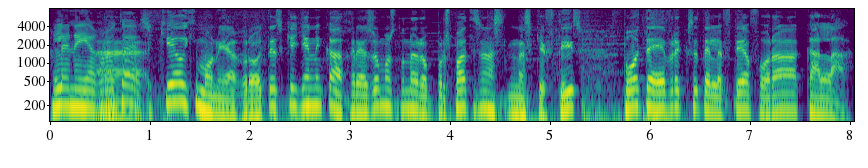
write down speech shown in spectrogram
Λένε οι αγρότες. Α, και όχι μόνο οι αγρότες και γενικά χρειαζόμαστε το νερό. Προσπάθησες να, να σκεφτείς πότε έβρεξε τελευταία φορά καλά.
